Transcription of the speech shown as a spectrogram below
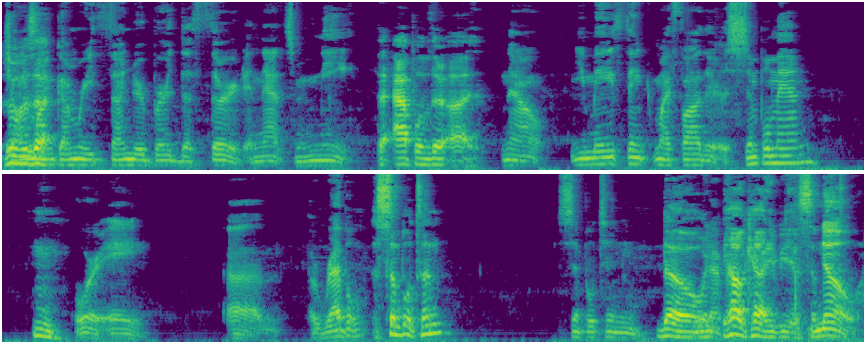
Who John was that? Montgomery Thunderbird the third, and that's me. The apple of their eye. Now, you may think my father a simple man Hmm. or a um, a rebel, A simpleton? simpleton. No. Whatever. How can he be a simpleton? No,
